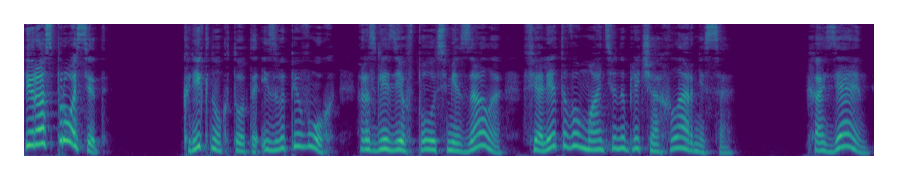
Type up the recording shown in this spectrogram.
и расспросит!» Крикнул кто-то из выпивох, разглядев в полутьме зала фиолетовую мантию на плечах Ларниса. Хозяин,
